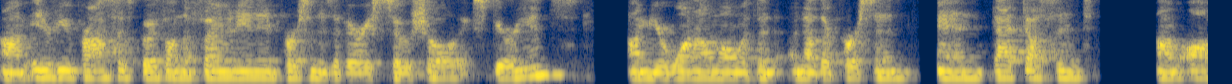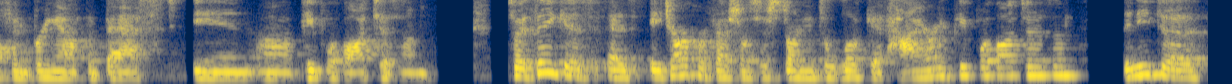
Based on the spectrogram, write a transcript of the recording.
um, interview process, both on the phone and in person, is a very social experience. Um, you're one on one with an, another person, and that doesn't um, often bring out the best in uh, people with autism. So I think as, as HR professionals are starting to look at hiring people with autism, they need to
